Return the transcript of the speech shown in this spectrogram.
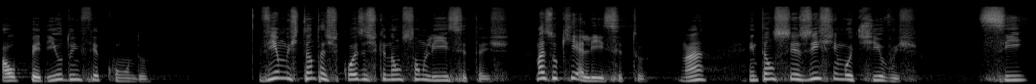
ao período infecundo. Vimos tantas coisas que não são lícitas, mas o que é lícito? Né? Então, se existem motivos, se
